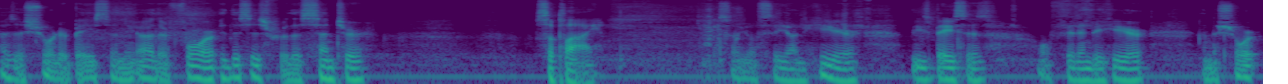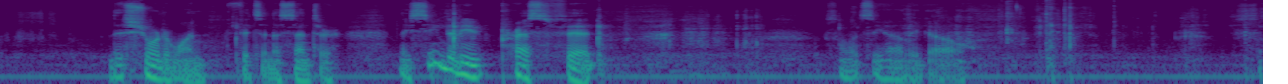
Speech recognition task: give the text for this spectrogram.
has a shorter base than the other four. This is for the center supply. So you'll see on here, these bases will fit into here and the short, this shorter one fits in the center. They seem to be press fit. So let's see how they go. So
